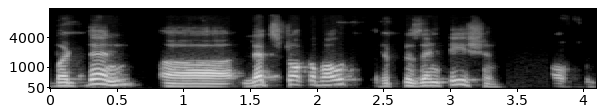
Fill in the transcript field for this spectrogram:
But then uh, let's talk about representation of Boolean.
